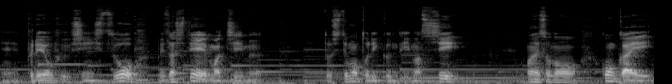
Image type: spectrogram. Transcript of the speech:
えー、プレーオフ進出を目指して、まあ、チームとしても取り組んでいますし、まあね、その今回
